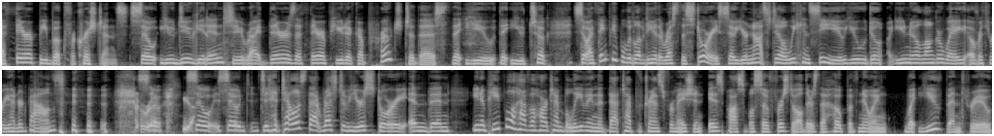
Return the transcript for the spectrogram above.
a therapy book for Christians. So you do get yeah. into right there is a therapeutic approach to this that you that you took. So I think people would love to hear the rest of the story. So you're not still. We can see you. You don't. You no longer weigh over 300 pounds. Correct. So yeah. so so tell us that rest of your story, and then you know people have a hard time believing that that type of transformation is possible. So first of all, there's the hope of knowing what you've been through,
